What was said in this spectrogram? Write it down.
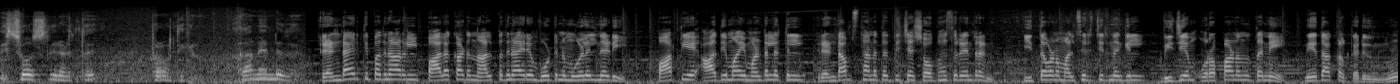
വിശ്വാസത്തിലെടുത്ത് പ്രവർത്തിക്കണം. അതാണ് എന്റെത് രണ്ടായിരത്തി പതിനാറിൽ പാലക്കാട് നാൽപ്പതിനായിരം വോട്ടിന് മുകളിൽ നേടി പാർട്ടിയെ ആദ്യമായി മണ്ഡലത്തിൽ രണ്ടാം സ്ഥാനത്തെത്തിച്ച ശോഭാ സുരേന്ദ്രൻ ഇത്തവണ മത്സരിച്ചിരുന്നെങ്കിൽ വിജയം ഉറപ്പാണെന്ന് തന്നെ നേതാക്കൾ കരുതുന്നു.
